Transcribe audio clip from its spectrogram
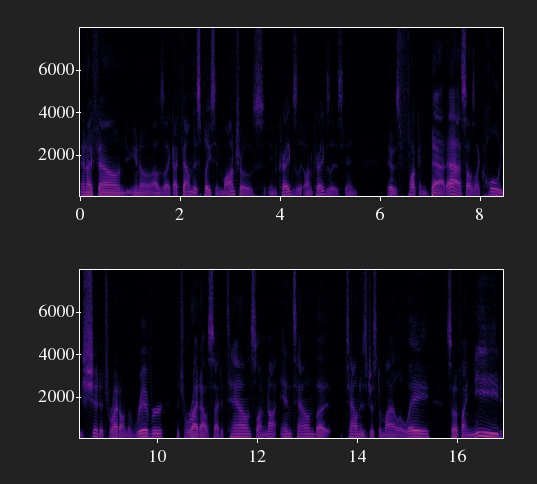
And I found, you know, I was like, I found this place in Montrose in Craigslist on Craigslist, and it was fucking badass. I was like, holy shit, it's right on the river. It's right outside of town. So I'm not in town, but town is just a mile away. So if I need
